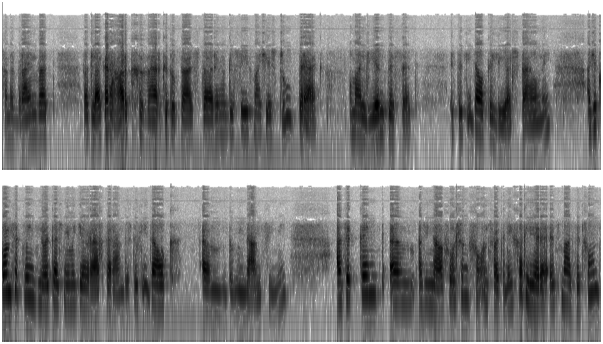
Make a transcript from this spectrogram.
van 'n brein wat wat lekker hard gewerk het op daai stadium en besef maar as jy stoel trek om alleen te sit, is dit nie dalk 'n leerstyl nie. As jy konsekwent notas neem met jou regterhand, is dit nie dalk ehm um, dominansie nie as 'n kind ehm um, as die navorsing vir ons wat in die verlede is, maar as dit vir ons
